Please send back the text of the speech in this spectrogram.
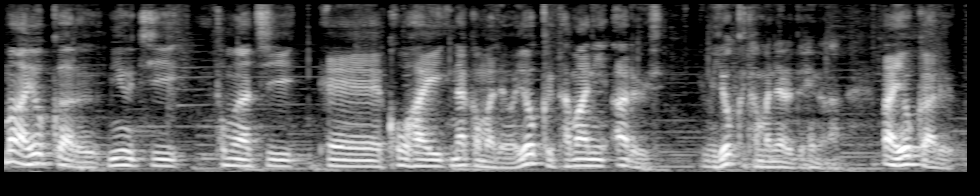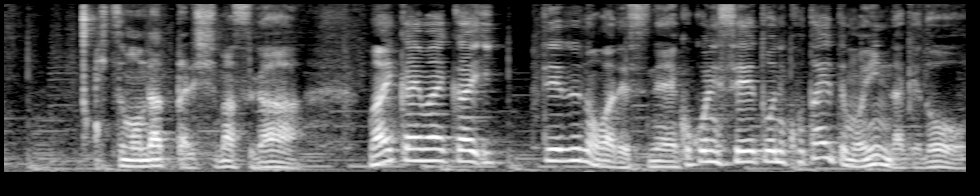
まあよくある身内友達、えー、後輩仲間ではよくたまにあるよくたまにあると変だな、まあ、よくある質問だったりしますが毎回毎回言ってるのはですねここに正当に答えてもいいんだけど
